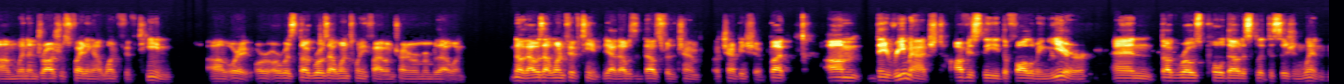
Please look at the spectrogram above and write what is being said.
um, when Andrade was fighting at 115. Um, or, or, or was Thug Rose at 125? I'm trying to remember that one. No, that was at 115. Yeah, that was that was for the champ championship. But um, they rematched obviously the following year, and Thug Rose pulled out a split decision win.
